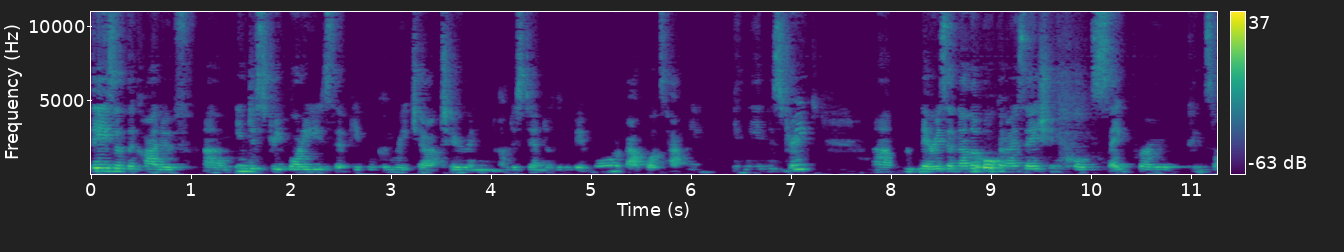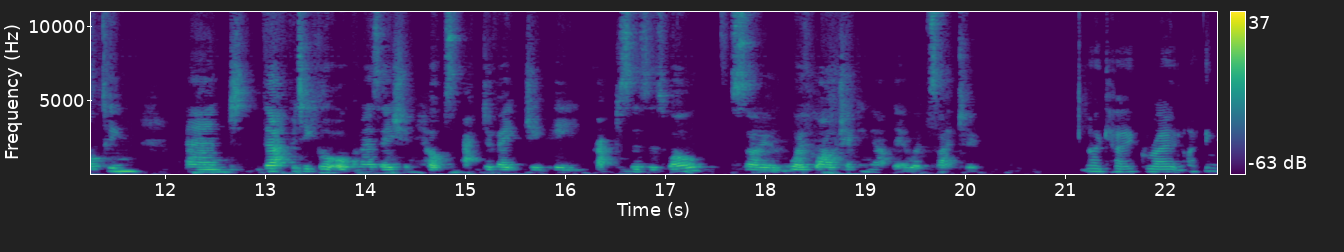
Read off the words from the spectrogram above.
these are the kind of um, industry bodies that people can reach out to and understand a little bit more about what's happening in the industry. Um, there is another organisation called SAPRO Consulting, and that particular organisation helps activate GP practices as well. So, worthwhile checking out their website too. Okay, great. I think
